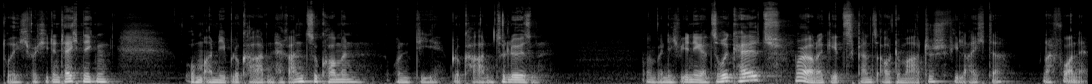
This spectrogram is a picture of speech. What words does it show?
durch verschiedene Techniken, um an die Blockaden heranzukommen und die Blockaden zu lösen. Und wenn dich weniger zurückhält, naja, dann geht es ganz automatisch viel leichter nach vorne.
